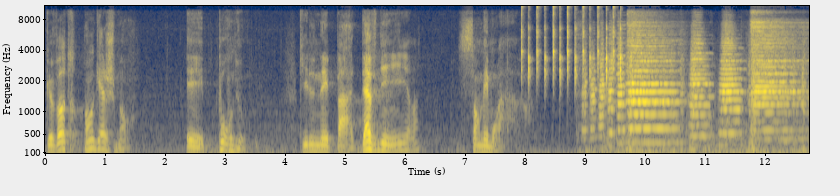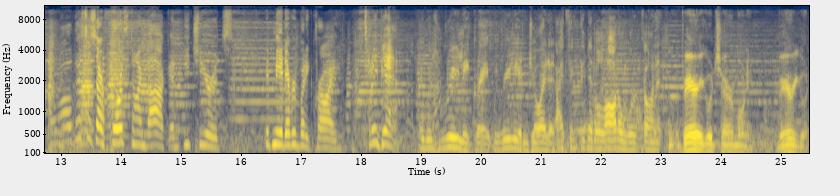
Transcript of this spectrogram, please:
que votre engagement est pour nous, qu'il n'est pas d'avenir sans mémoire. Well, this is our fourth time back, and each year it's it made everybody cry. Très bien. It was really great. We really enjoyed it. I think they did a lot of work on it. Very good ceremony. Very good.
